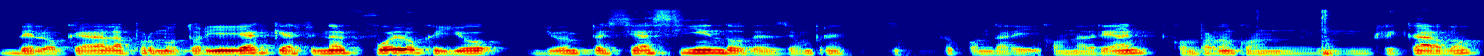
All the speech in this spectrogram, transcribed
de lo que era la promotoría, que al final fue lo que yo, yo empecé haciendo desde un principio con, Darío, con Adrián, con, perdón, con Ricardo,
